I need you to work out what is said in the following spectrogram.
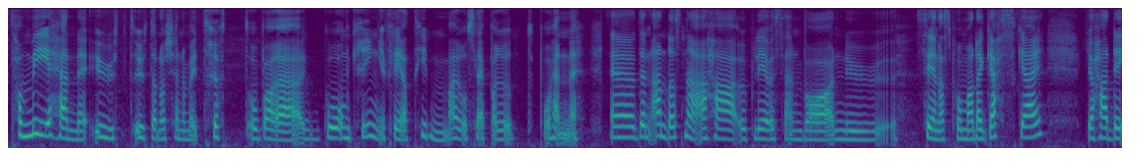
ta med henne ut utan att känna mig trött och bara gå omkring i flera timmar och släppa runt på henne. Eh, den andra sån här aha-upplevelsen var nu senast på Madagaskar. Jag hade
